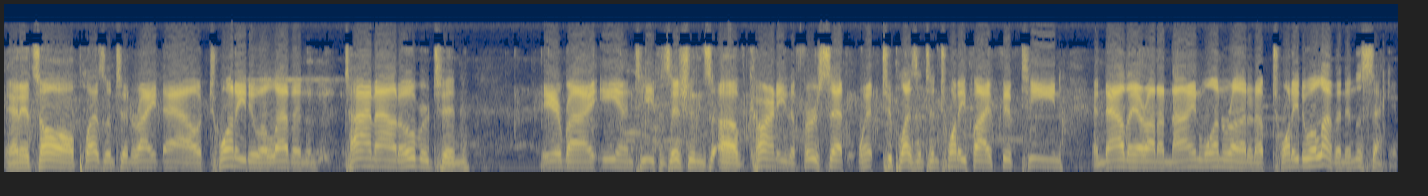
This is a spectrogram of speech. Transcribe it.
And it's all Pleasanton right now, 20 to 11. Timeout Overton here by ENT Physicians of Kearney. The first set went to Pleasanton 25 15, and now they are on a 9 1 run and up 20 to 11 in the second.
